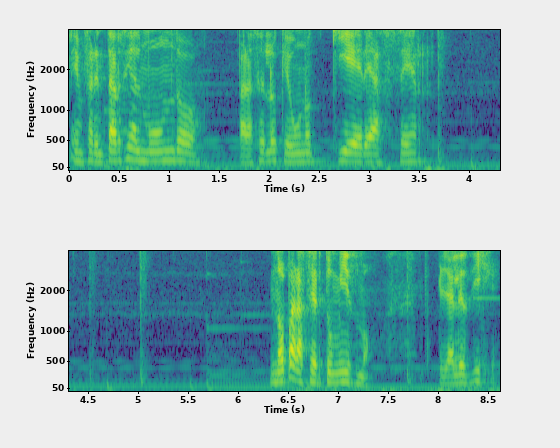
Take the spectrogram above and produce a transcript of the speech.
enfrentarse al mundo para hacer lo que uno quiere hacer. No para ser tú mismo, porque ya les dije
